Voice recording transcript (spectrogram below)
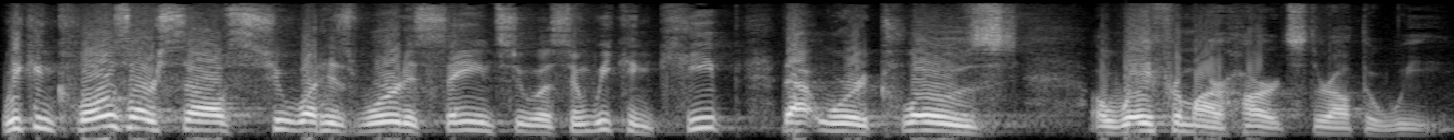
We can close ourselves to what His Word is saying to us, and we can keep that Word closed away from our hearts throughout the week.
